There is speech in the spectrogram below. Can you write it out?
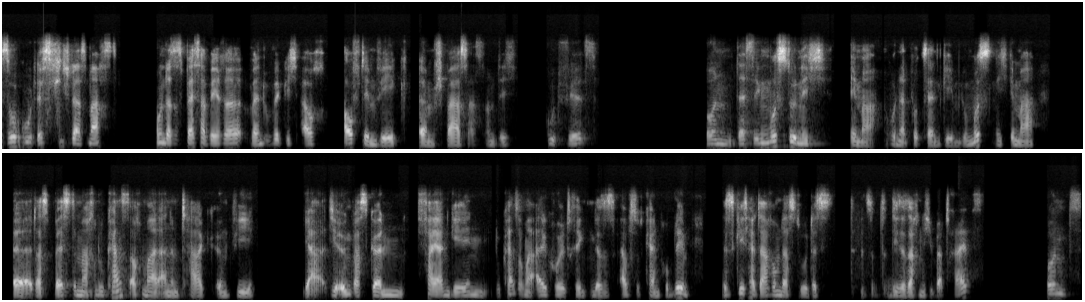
so gut ist, wie du das machst und dass es besser wäre, wenn du wirklich auch auf dem Weg, ähm, Spaß hast und dich gut fühlst. Und deswegen musst du nicht immer 100% geben. Du musst nicht immer, äh, das Beste machen. Du kannst auch mal an 'nem Tag irgendwie, ja, dir irgendwas gönnen, feiern gehen. Du kannst auch mal Alkohol trinken, das ist absolut kein Problem. Es geht halt darum, dass du das diese Sachen nicht übertreibst und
